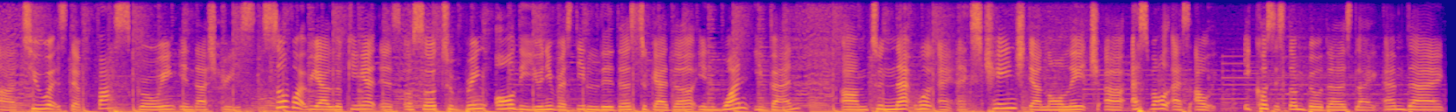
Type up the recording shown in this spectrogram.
uh, towards the fast growing industries. So, what we are looking at is also to bring all the university leaders together in one event um, to network and exchange their knowledge uh, as well as our ecosystem builders like MDEC,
